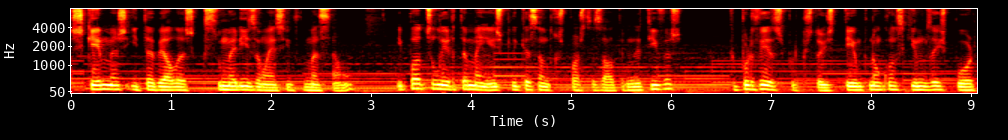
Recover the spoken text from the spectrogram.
esquemas e tabelas que sumarizam essa informação e podes ler também a explicação de respostas alternativas que, por vezes, por questões de tempo, não conseguimos expor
